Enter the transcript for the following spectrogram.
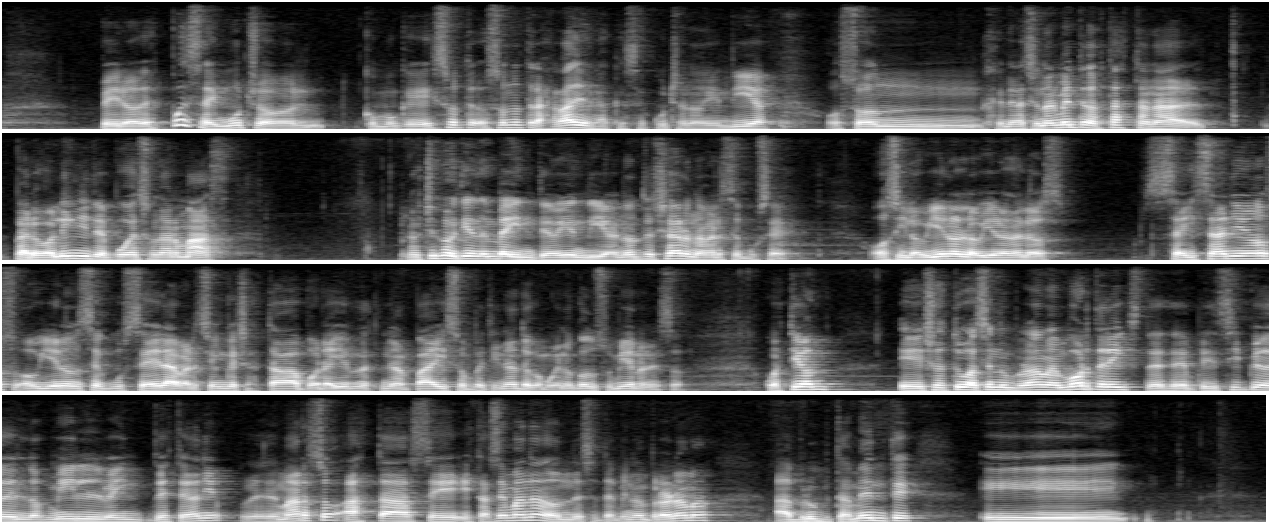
pero después hay mucho, como que son otras radios las que se escuchan hoy en día, o son, generacionalmente no estás tan... A, Pergolini te puede sonar más. Los chicos que tienen 20 hoy en día no te llegaron a ver CQC. O si lo vieron, lo vieron a los 6 años, o vieron CQC, la versión que ya estaba por ahí en Ernestina Pais o Petinato, como que no consumieron eso. Cuestión, eh, yo estuve haciendo un programa en Vorterix desde el principio del 2020, de este año, desde marzo, hasta hace, esta semana, donde se terminó el programa abruptamente. Y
